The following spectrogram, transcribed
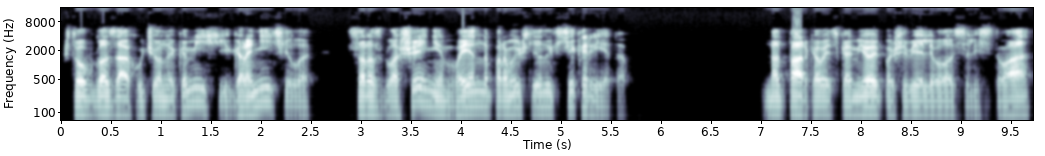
что в глазах ученой комиссии граничило с разглашением военно-промышленных секретов. Над парковой скамьей пошевеливалась листва,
